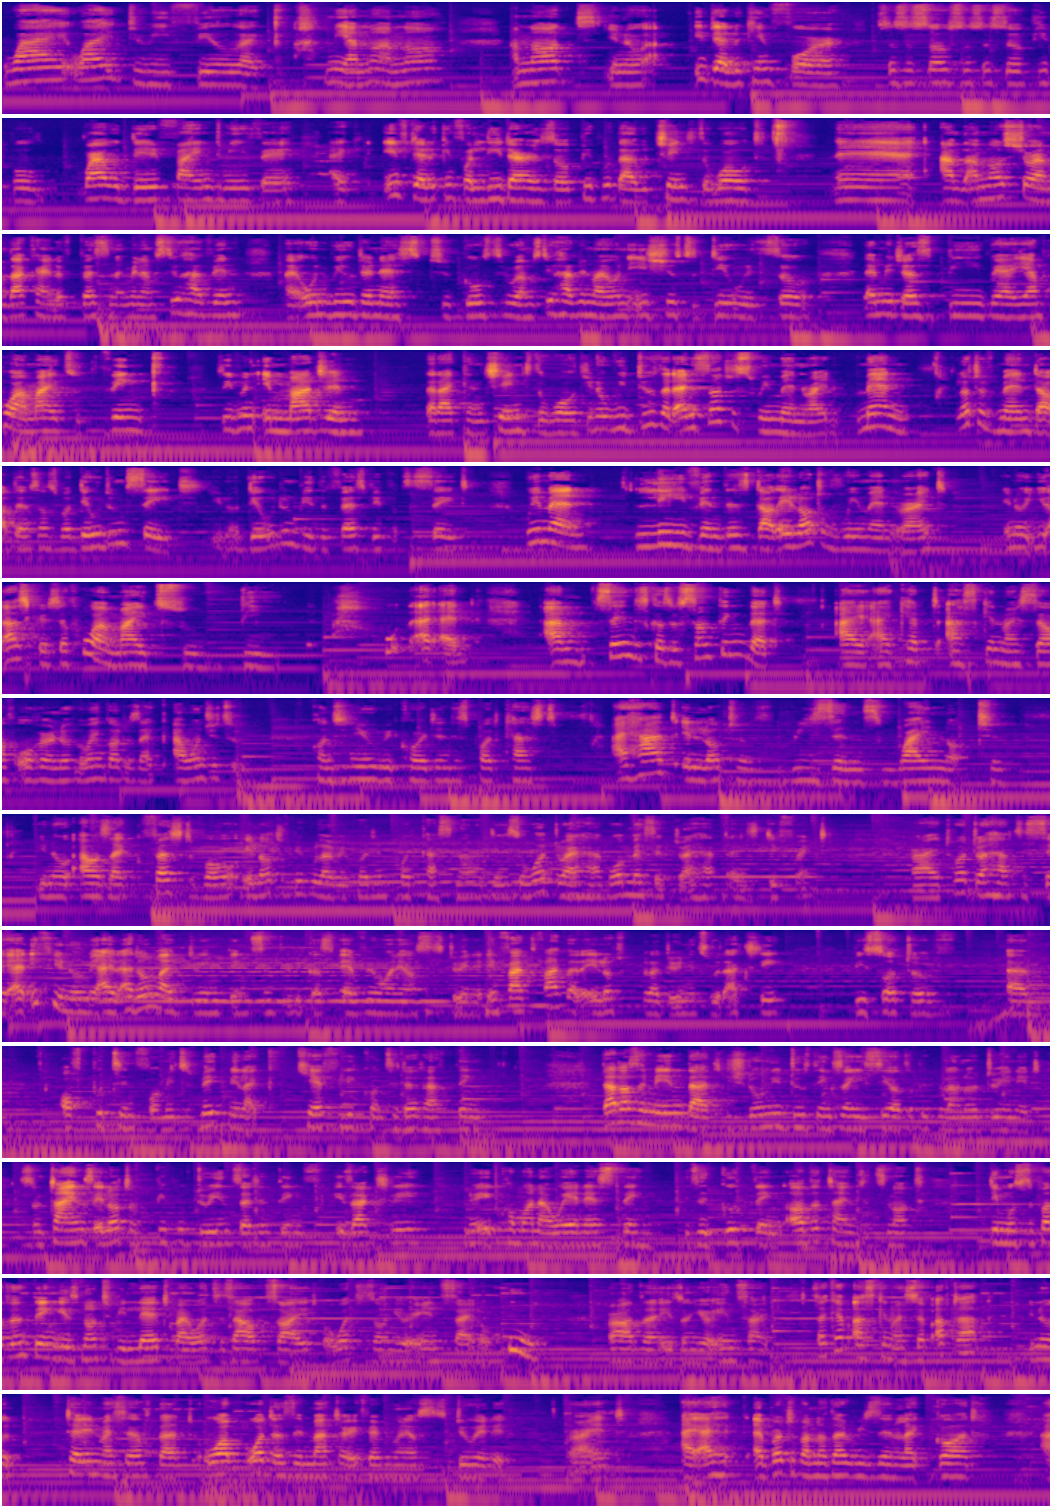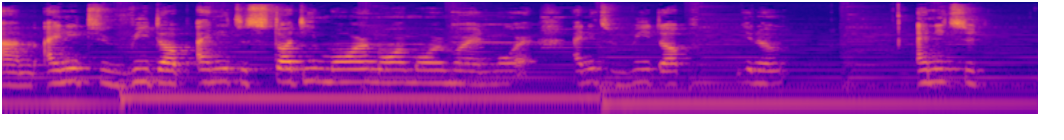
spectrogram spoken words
Why why do we feel like ah, me? I'm not I'm not I'm not. You know, if they're looking for so so so so so so people why would they find me there? Like if they're looking for leaders or people that would change the world, eh, I'm, I'm not sure I'm that kind of person. I mean, I'm still having my own wilderness to go through. I'm still having my own issues to deal with. So let me just be where I am. Who am I to think, to even imagine that I can change the world? You know, we do that, and it's not just women, right? Men, a lot of men doubt themselves, but they wouldn't say it. You know, they wouldn't be the first people to say it. Women live in this doubt. A lot of women, right? You know, you ask yourself, who am I to be? Who, I, I, I'm saying this because it's something that I, I kept asking myself over and over when God was like, I want you to continue recording this podcast. I had a lot of reasons why not to. You know, I was like, first of all, a lot of people are recording podcasts nowadays. So, what do I have? What message do I have that is different? right? What do I have to say? And if you know me, I, I don't like doing things simply because everyone else is doing it. In fact, the fact that a lot of people are doing it would actually be sort of um, off-putting for me to make me like carefully consider that thing. That doesn't mean that you should only do things when you see other people are not doing it. Sometimes a lot of people doing certain things is actually you know a common awareness thing. It's a good thing. Other times it's not. The most important thing is not to be led by what is outside or what is on your inside or who rather is on your inside. So I kept asking myself after, you know, telling myself that what what does it matter if everyone else is doing it, right? I, I, I brought up another reason like God, um, I need to read up, I need to study more, and more, and more, and more, and more. I need to read up, you know, I need to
